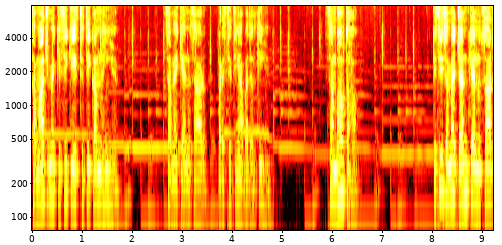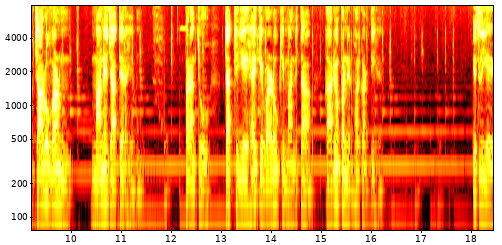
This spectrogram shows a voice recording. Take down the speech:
समाज में किसी की स्थिति कम नहीं है। समय के अनुसार परिस्थितियाँ बदलती हैं। संभवतः किसी समय जन्म के अनुसार चारों वर्ण माने जाते रहे हों, परंतु तथ्य यह है कि वर्णों की मान्यता कार्यों पर निर्भर करती है। इसलिए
